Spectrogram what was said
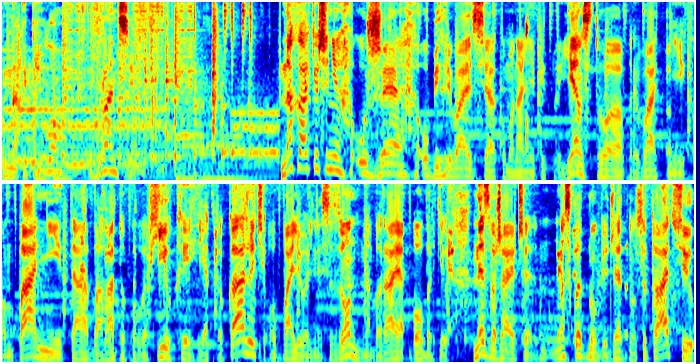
Накипіло вранці. На Харківщині уже обігріваються комунальні підприємства, приватні компанії та багатоповерхівки. Як то кажуть, опалювальний сезон набирає обертів. Незважаючи на складну бюджетну ситуацію,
